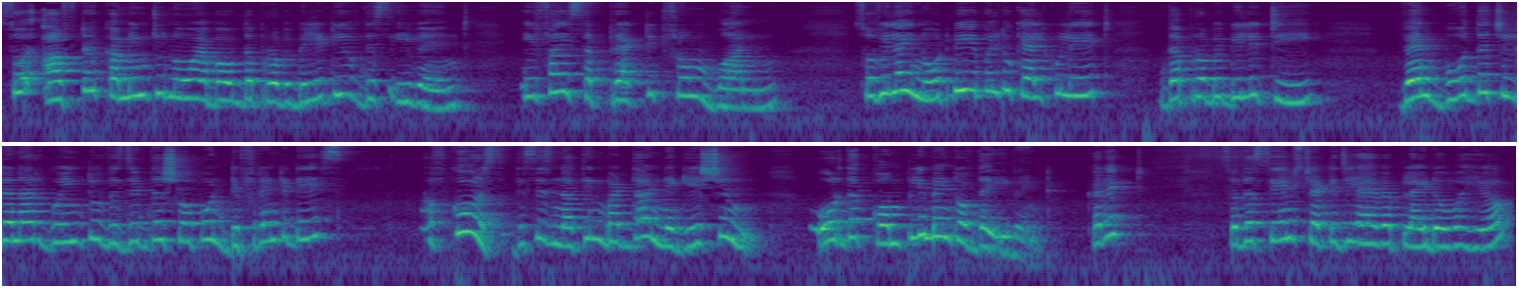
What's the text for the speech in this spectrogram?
So after coming to know about the probability of this event, if I subtract it from 1, so will I not be able to calculate the probability when both the children are going to visit the shop on different days? Of course, this is nothing but the negation or the complement of the event. Correct? So the same strategy I have applied over here.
